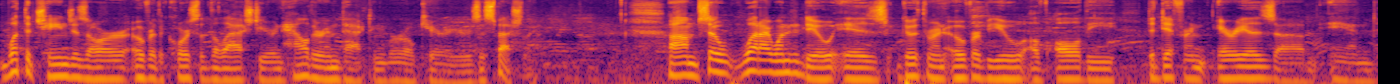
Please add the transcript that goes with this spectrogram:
what the changes are over the course of the last year and how they're impacting rural carriers, especially. Um, so, what I wanted to do is go through an overview of all the the different areas um, and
